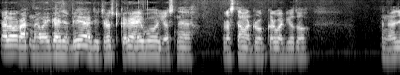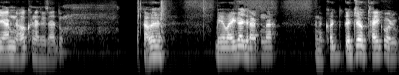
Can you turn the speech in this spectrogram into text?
ચાલો, રાતના વાગ્યા છે બે. આજે જસ્ટ ઘરે આવ્યો, યશને રસ્તામાં ડ્રોપ કરવા ગયો તો. અને હજી આમને હક નથી થતું. હવે બે વાગ્યા જ રાતના અને ગજબ થાક્યો છું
